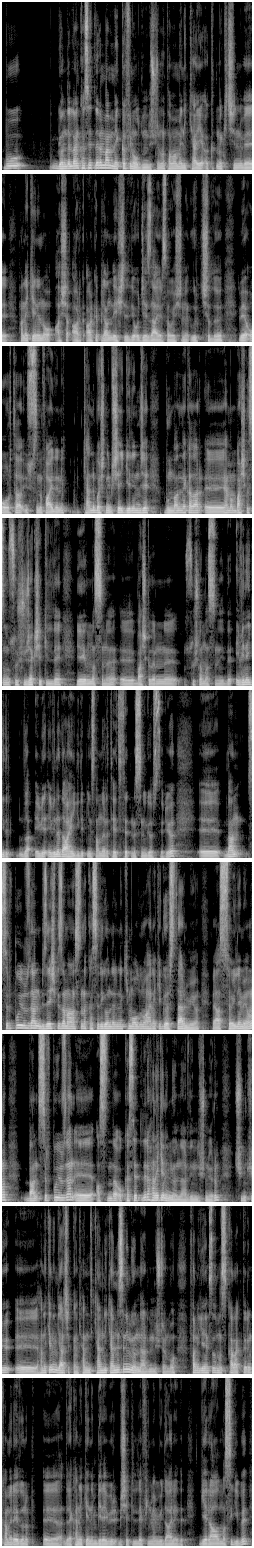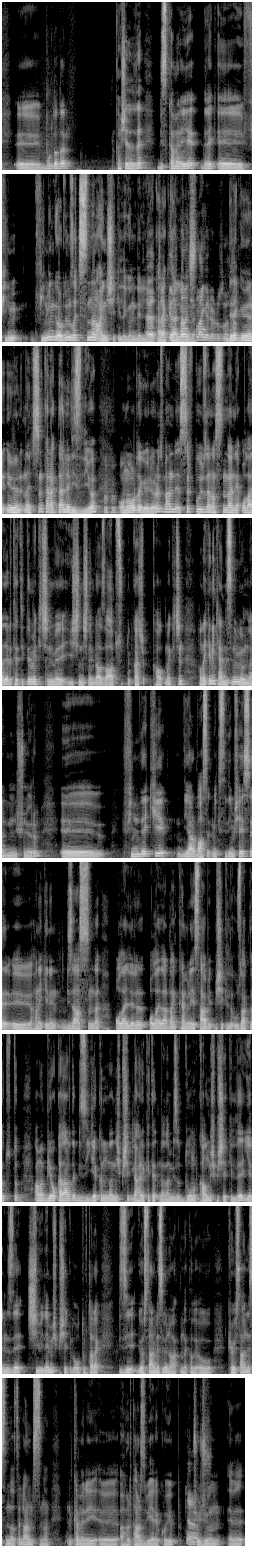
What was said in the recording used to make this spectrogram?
bu gönderilen kasetlerin ben McGuffin olduğunu düşünüyorum. Tamamen hikayeyi akıtmak için ve Haneke'nin o aşağı, arka, arka planda işlediği o Cezayir Savaşı'nı, ırkçılığı ve orta üst sınıf ailenin kendi başına bir şey gelince bundan ne kadar e, hemen başkasını suçlayacak şekilde yayılmasını, e, başkalarını suçlamasını, evine gidip da, evi, evine dahi gidip insanları tehdit etmesini gösteriyor. E, ben sırf bu yüzden bize hiçbir zaman aslında kaseti gönderenin kim olduğunu Haneke göstermiyor veya söylemiyor ama ben sırf bu yüzden e, aslında o kasetleri Haneke'nin gönderdiğini düşünüyorum. Çünkü e, Haneke'nin gerçekten kendi kendi kendisinin gönderdiğini düşünüyorum. O Funny Games'de nasıl karakterin kameraya dönüp e, direkt Haneke'nin birebir bir şekilde filme müdahale edip geri alması gibi. E, burada da Kaşe'de de biz kamerayı direkt e, film filmin gördüğümüz açısından aynı şekilde gönderiliyor evet direkt karakterlere yönetmen de. açısından görüyoruz zaten. Direkt yön- yönetmen açısından karakterler izliyor. Onu orada görüyoruz. Ben de sırf bu yüzden aslında hani olayları tetiklemek için ve işin içine biraz da absürtlük kaç- katmak için Haneke'nin kendisinin gönderdiğini düşünüyorum. Ee, filmdeki diğer bahsetmek istediğim şey ise e, Haneke'nin bize aslında olayları olaylardan kamerayı sabit bir şekilde uzakta tutup ama bir o kadar da bizi yakından hiçbir şekilde hareket etmeden bizi donup kalmış bir şekilde yerimizde çivilemiş bir şekilde oturtarak bizi göstermesi benim aklımda kalıyor. O köy sahnesinde hatırlar mısın? Kamerayı e, ahır tarzı bir yere koyup Evet. çocuğun eve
